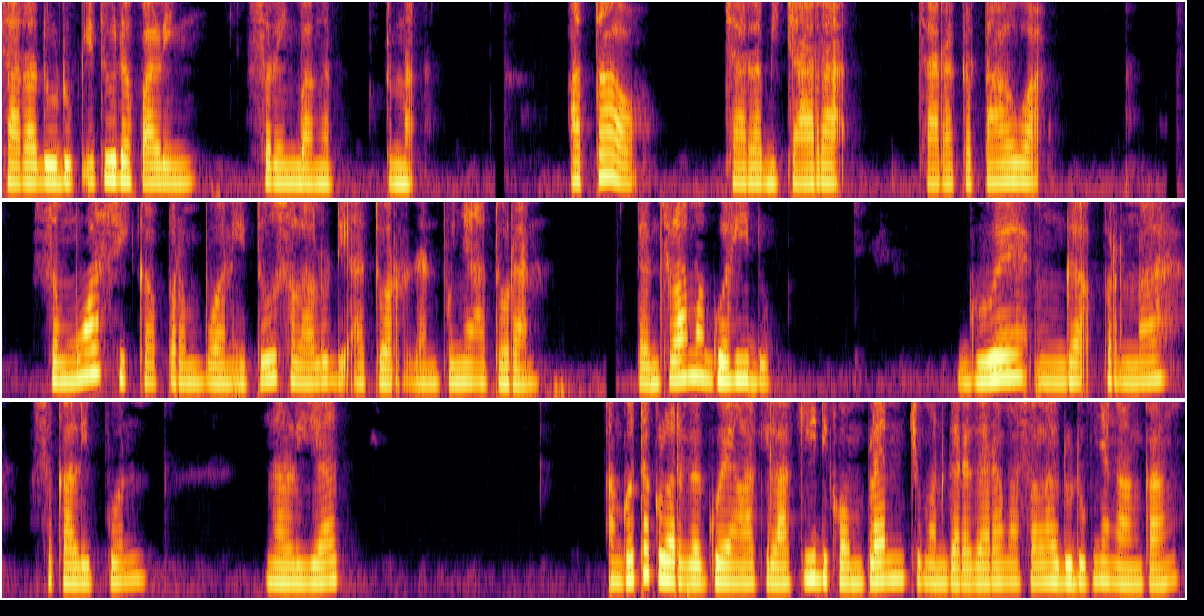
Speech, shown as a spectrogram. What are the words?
cara duduk itu udah paling sering banget kena. Atau cara bicara cara ketawa. Semua sikap perempuan itu selalu diatur dan punya aturan. Dan selama gue hidup, gue nggak pernah sekalipun ngeliat anggota keluarga gue yang laki-laki dikomplain cuman gara-gara masalah duduknya ngangkang.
